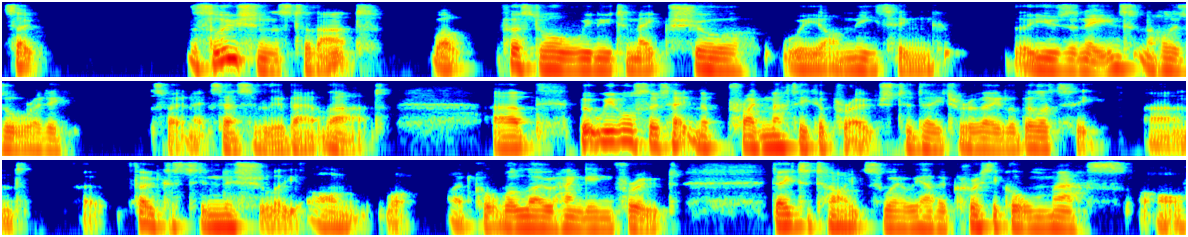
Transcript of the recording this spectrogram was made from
So the solutions to that, well, first of all, we need to make sure we are meeting the user needs, and Holly's already spoken extensively about that. Uh, but we've also taken a pragmatic approach to data availability and uh, focused initially on what I'd call the low hanging fruit. Data types where we have a critical mass of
